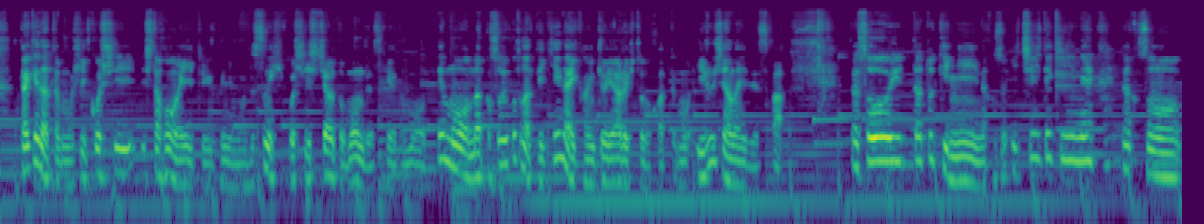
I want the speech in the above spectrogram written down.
だけだったらもう引っ越しした方がいいというふうに思うすぐ引っ越ししちゃうと思うんですけれども、でもなんかそういうことができない環境にある人とかってもういるじゃないですか。そういった時に、なんかその一時的にね、なんかその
